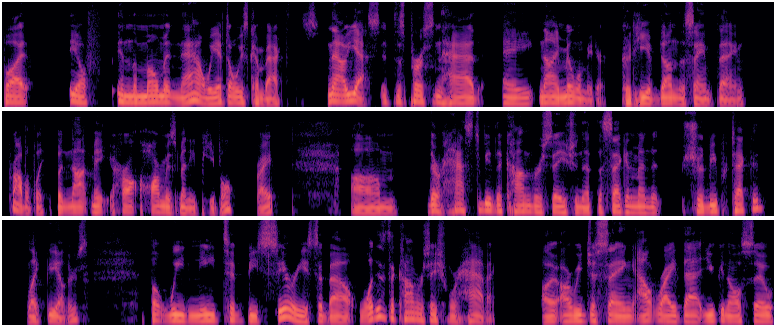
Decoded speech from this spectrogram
But you know in the moment now we have to always come back to this. Now yes if this person had a nine millimeter could he have done the same thing? Probably but not make harm as many people right? Um there has to be the conversation that the second amendment should be protected like the others, but we need to be serious about what is the conversation we're having. Are, are, we just saying outright that you can also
